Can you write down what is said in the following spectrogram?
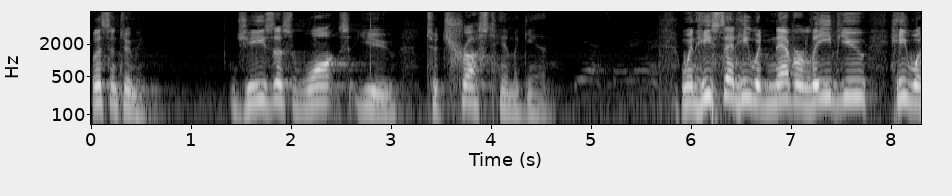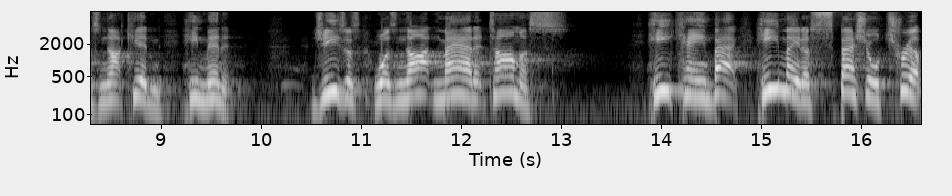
Listen to me. Jesus wants you to trust him again. When he said he would never leave you, he was not kidding. He meant it. Jesus was not mad at Thomas. He came back. He made a special trip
